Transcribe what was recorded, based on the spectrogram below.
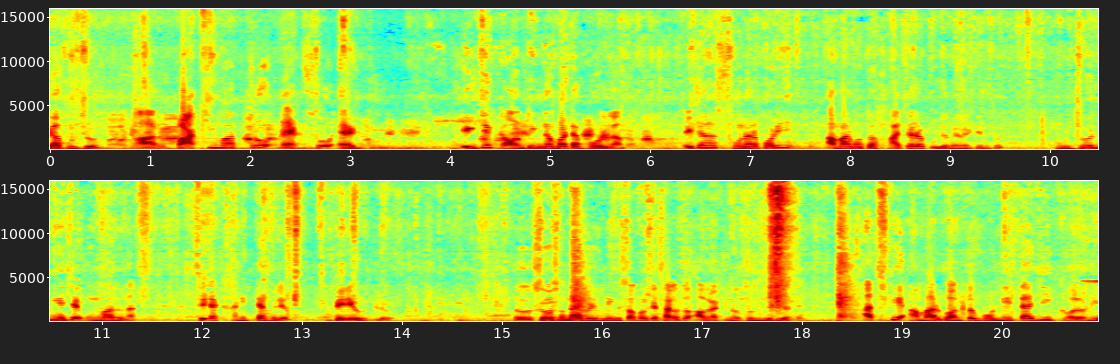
দুর্গাপুজো আর বাকি মাত্র একশো এক দিন। এই যে কাউন্টিং নাম্বারটা বললাম, এটা শোনার পরই আমার মতো হাজারো পুজো প্রেমের কিন্তু পুজো নিয়ে যে উন্মাদনা, সেটা খানিকটা হলেও বেড়ে উঠল। তো শুভ সন্ধ্যা গুড ইভিনিং সকলকে স্বাগত আবার একটা নতুন ভিডিওতে। আজকে আমার গন্তব্য নেতাজি কলোনি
